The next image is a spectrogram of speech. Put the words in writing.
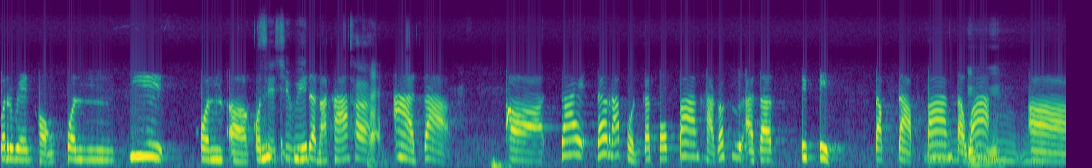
บริเวณของคนที่คนเอ่อคนที่เสียชีวิตอะนะคะ ค่ะ ครับ อาจจะเอ่อได้ได้รับผลกระทบบ้างค่ะ ก็คืออาจจะติดติดดับดับๆบ้างแต่ว่าอืม อ่า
